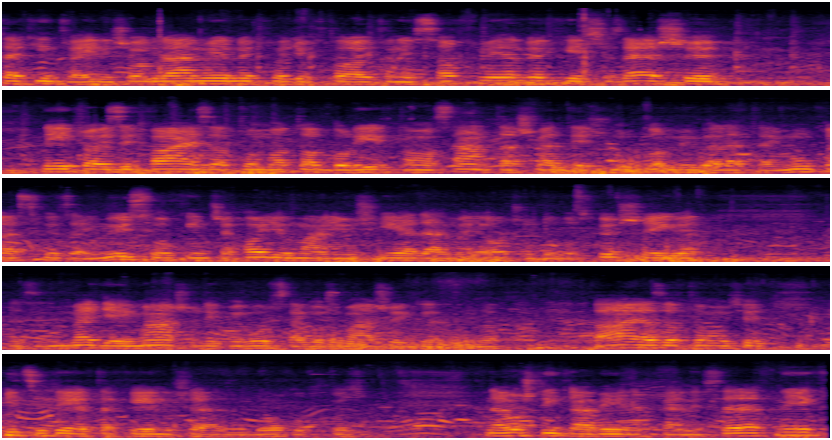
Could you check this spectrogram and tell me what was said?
tekintve én is agrármérnök vagyok, talajtani szakmérnök, és az első néprajzi pályázatomat abból írtam a szántásvetés munkaműveletei, munkászközei, műszókincse, hagyományos hiedelmei Alcsodóhoz községbe. Ez megyei második, meg országos második lett ez a pályázatom, úgyhogy picit értek én is ehhez a dolgokhoz. De most inkább énekelni szeretnék.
